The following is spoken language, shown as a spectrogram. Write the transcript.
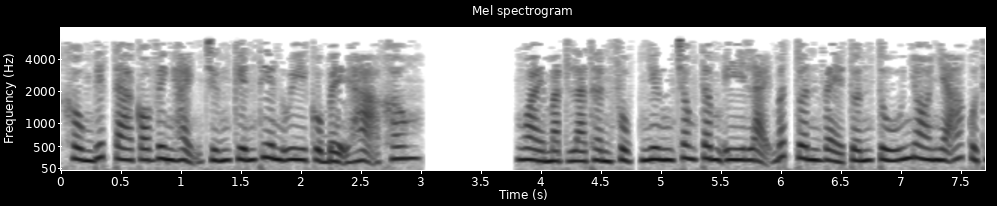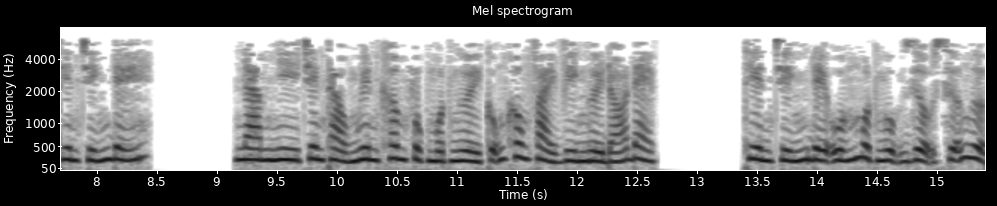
Không biết ta có vinh hạnh chứng kiến thiên uy của bệ hạ không? Ngoài mặt là thần phục nhưng trong tâm y lại bất tuân vẻ tuấn tú nho nhã của thiên chính đế. Nam Nhi trên thảo nguyên khâm phục một người cũng không phải vì người đó đẹp. Thiên chính đế uống một ngụm rượu sữa ngựa,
